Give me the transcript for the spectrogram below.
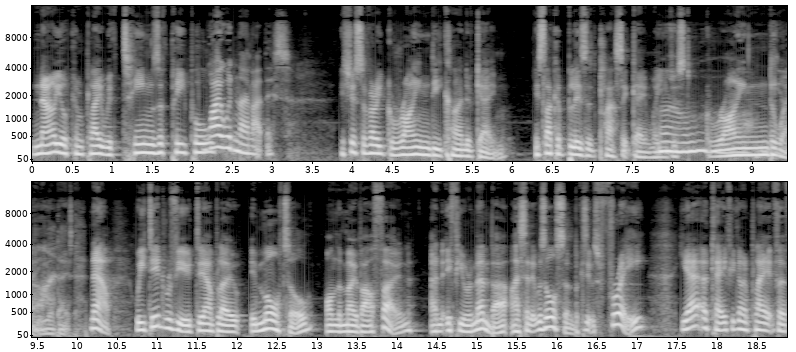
now. You can play with teams of people. Why wouldn't I like this? It's just a very grindy kind of game. It's like a Blizzard classic game where you just Oh, grind away your days. Now, we did review Diablo Immortal on the mobile phone, and if you remember, I said it was awesome because it was free. Yeah, okay, if you're going to play it for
